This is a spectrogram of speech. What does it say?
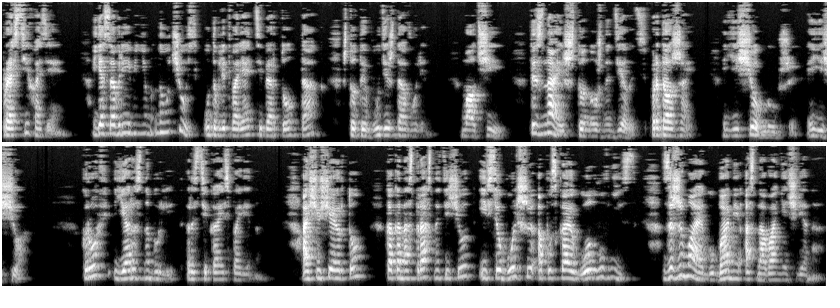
Прости, хозяин, я со временем научусь удовлетворять тебя ртом так, что ты будешь доволен. Молчи, ты знаешь, что нужно делать, продолжай. Еще глубже, еще. Кровь яростно бурлит, растекаясь по венам. Ощущаю ртом, как она страстно течет, и все больше опускаю голову вниз, зажимая губами основание члена.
